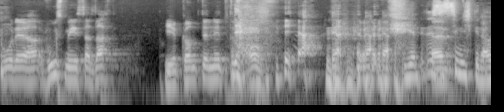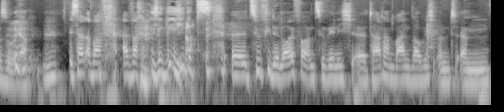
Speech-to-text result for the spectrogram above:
wo der Husmeister sagt, hier kommt der nicht drauf. ja. ja, ja, ja. Hier, das ist ähm. ziemlich genau so, ja. Ist halt aber einfach, hier, hier gibt's äh, zu viele Läufer und zu wenig äh, Tatanbahnen, glaube ich. Und ähm,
